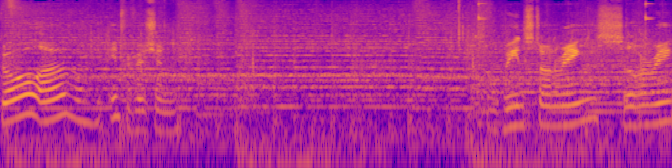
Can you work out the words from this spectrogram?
Skull of Infravision. Some greenstone rings, silver ring,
